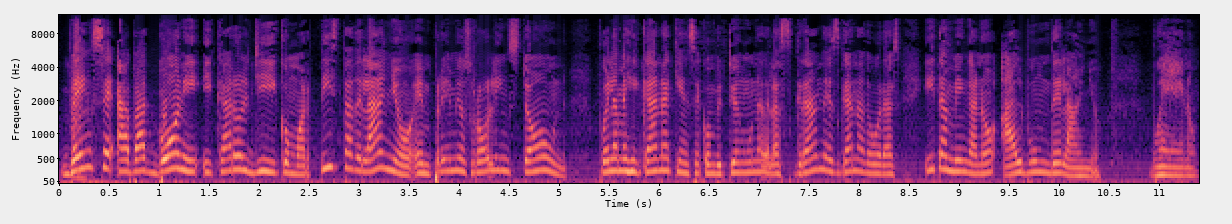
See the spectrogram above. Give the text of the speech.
Vence a Bad Bunny y Carol G como artista del año en premios Rolling Stone. Fue la mexicana quien se convirtió en una de las grandes ganadoras y también ganó álbum del año. Bueno,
